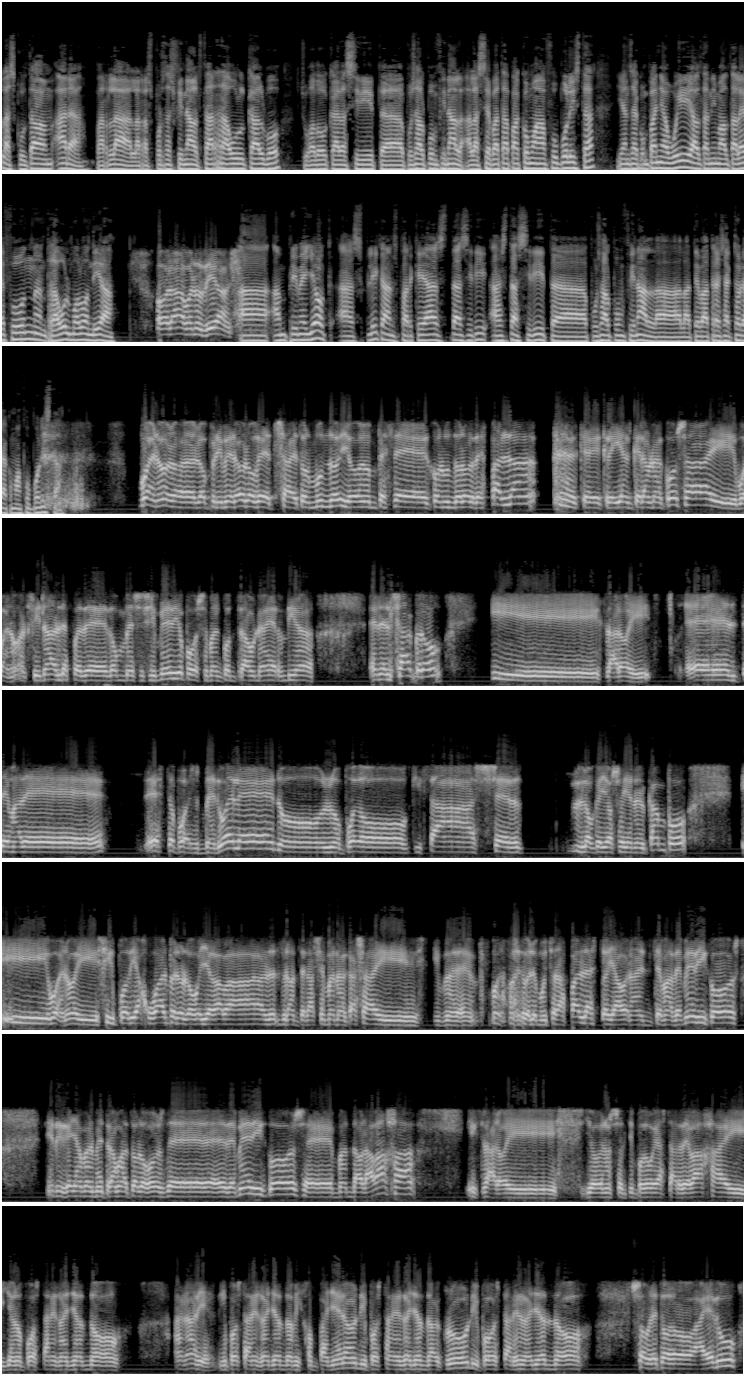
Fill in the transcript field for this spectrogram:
L'escoltàvem ara parlar les respostes finals de Raúl Calvo, jugador que ha decidit eh, posar el punt final a la seva etapa com a futbolista i ens acompanya avui, el tenim al telèfon. Raúl, molt bon dia. Hola, buenos días. Uh, en primer lloc, explica'ns per què has decidit, has decidit uh, posar el punt final a la teva trajectòria com a futbolista. Bueno, lo primero, lo que sabe todo el mundo, yo empecé con un dolor de espalda, que creían que era una cosa y bueno, al final después de dos meses y medio pues se me ha encontrado una hernia en el sacro y claro, y el tema de esto pues me duele, no, no puedo quizás ser lo que yo soy en el campo y bueno, y sí podía jugar, pero luego llegaba durante la semana a casa y, y me, bueno, me duele mucho la espalda, estoy ahora en temas de médicos, tienen que llamarme traumatólogos de, de médicos, eh, me han dado la baja. Y claro, y yo no sé el tiempo que voy a estar de baja y yo no puedo estar engañando a nadie, ni puedo estar engañando a mis compañeros, ni puedo estar engañando al club, ni puedo estar engañando sobre todo a Edu,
